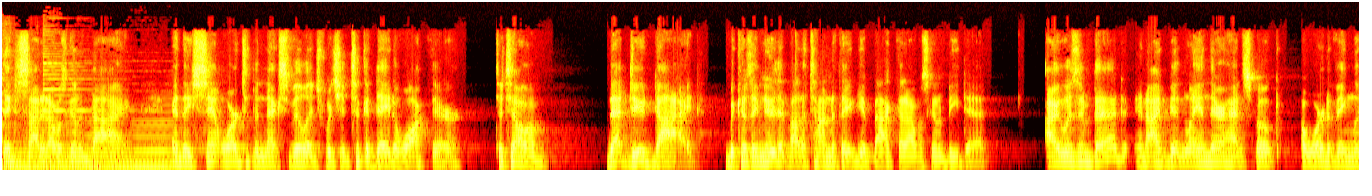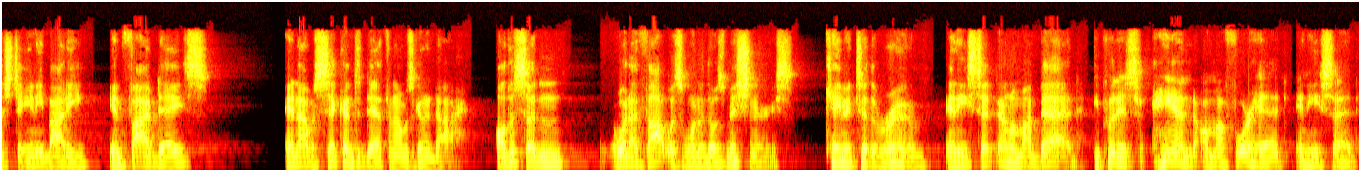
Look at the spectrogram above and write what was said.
they decided I was going to die. And they sent word to the next village, which it took a day to walk there, to tell them that dude died because they knew that by the time that they'd get back that I was going to be dead. I was in bed and I'd been laying there, hadn't spoke a word of English to anybody in five days. And I was sick unto death and I was going to die. All of a sudden, what I thought was one of those missionaries came into the room and he sat down on my bed. He put his hand on my forehead and he said,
